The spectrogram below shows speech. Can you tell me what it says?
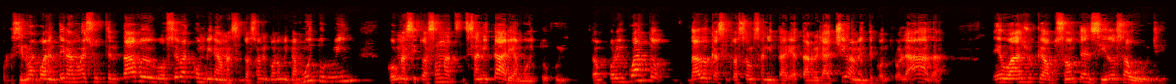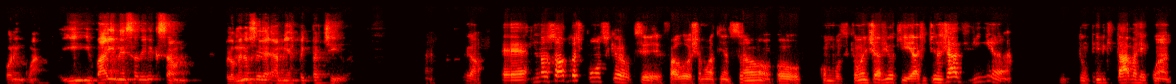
porque senão a quarentena não é sustentável e você vai combinar uma situação econômica muito ruim com uma situação sanitária muito ruim. Então, por enquanto, dado que a situação sanitária está relativamente controlada, eu acho que a opção tem sido saúde, por enquanto, e, e vai nessa direção. Pelo menos é a minha expectativa. Legal. É, não, só dois pontos que, eu, que você falou, chamou a atenção, ou, como, como a gente já viu aqui, a Argentina já vinha de um PIB que estava recuando,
